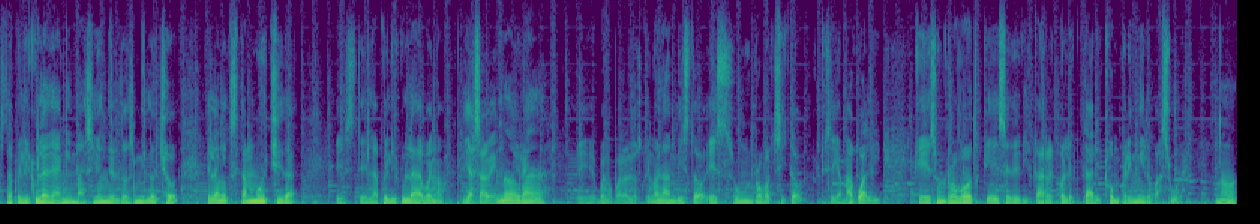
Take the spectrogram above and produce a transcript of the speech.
esta película de animación del 2008, que la neta está muy chida. Este, la película, bueno, ya saben, ¿no? Era, eh, bueno, para los que no la han visto, es un robotcito que se llama Wally, que es un robot que se dedica a recolectar y comprimir basura, ¿no?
